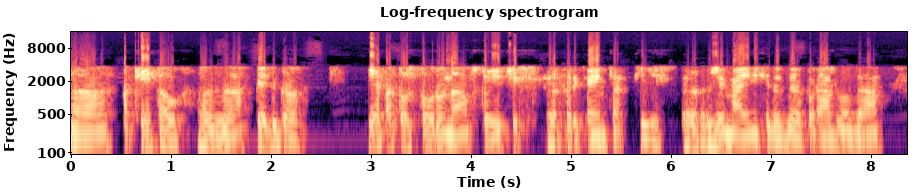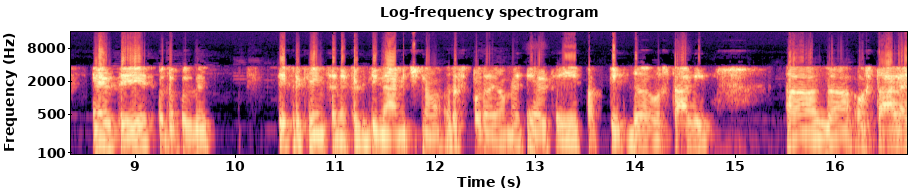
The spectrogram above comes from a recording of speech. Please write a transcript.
uh, paketov uh, za 5G. Je pa to storil na obstoječih uh, frekvencah, ki jih uh, že ima in jih je do zdaj uporabljal za LTE, tako da bo zdaj te frekvence nekako dinamično razporejajo med LTE in 5G. Ostali, uh, za ostale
